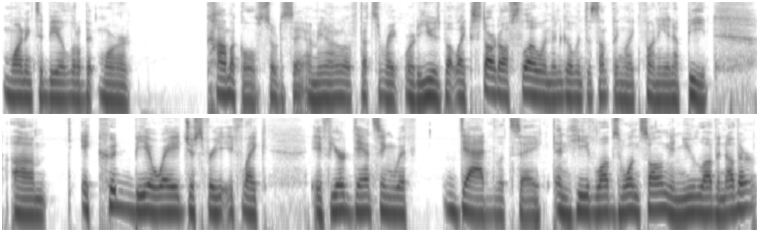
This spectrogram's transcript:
wanting to be a little bit more comical so to say i mean i don't know if that's the right word to use but like start off slow and then go into something like funny and upbeat um, it could be a way just for you if like if you're dancing with dad, let's say, and he loves one song and you love another,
